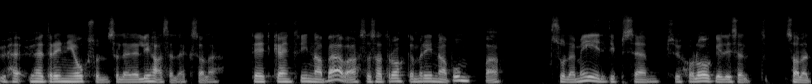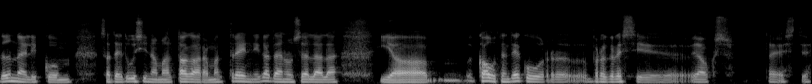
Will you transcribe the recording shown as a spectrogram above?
ühe, ühe trenni jooksul sellele lihasele, eks ole, teedki ainult rinnapäeva, sa saad rohkem rinnapumpa, sulle meeldib see psühholoogiliselt, sa oled õnnelikum, sa teed usinamalt, agaramalt trenni ka tänu sellele ja kaudne tegur progressi jaoks täiesti.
